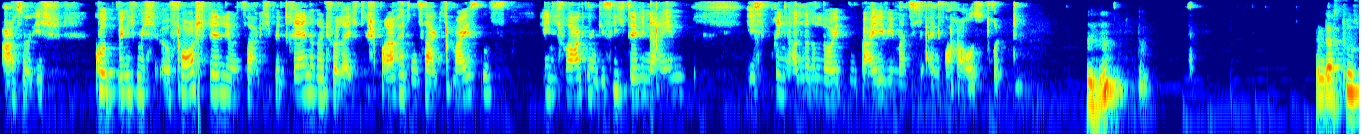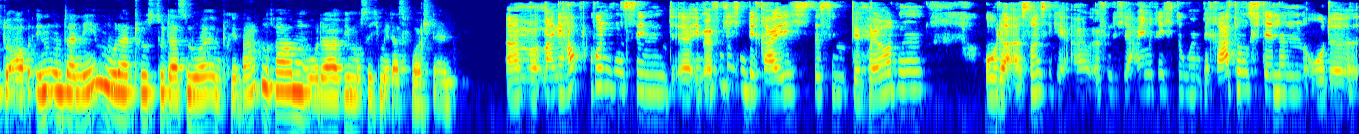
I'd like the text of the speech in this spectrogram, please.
Also ich, kurz, wenn ich mich äh, vorstelle und sage, ich bin Trainerin für leichte Sprache, dann sage ich meistens in die fragenden Gesichter hinein, ich bringe anderen Leuten bei, wie man sich einfach ausdrückt. Mhm. Und das tust du auch in Unternehmen oder tust du das nur im privaten Rahmen oder wie muss ich mir das vorstellen? Ähm, meine Hauptkunden sind äh, im öffentlichen Bereich, das sind Behörden oder sonstige äh, öffentliche Einrichtungen, Beratungsstellen oder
